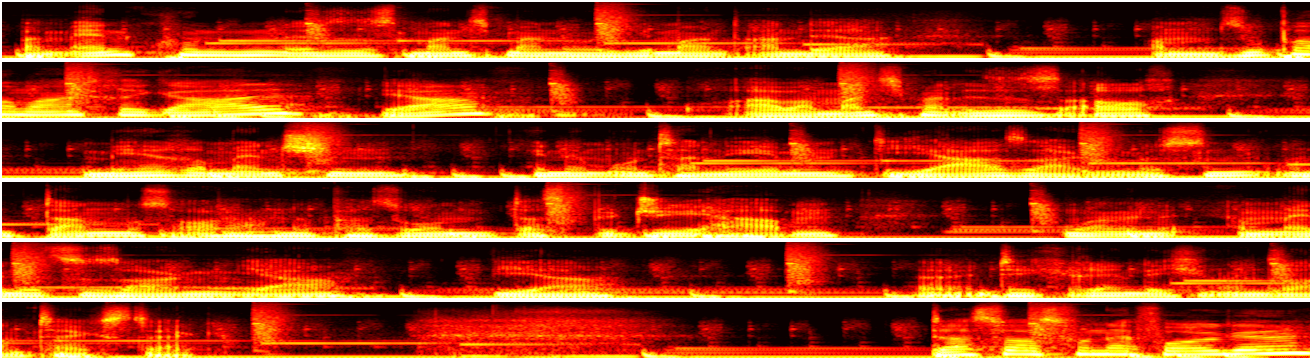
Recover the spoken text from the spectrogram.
Beim Endkunden ist es manchmal nur jemand an der, am Supermarktregal, ja, aber manchmal ist es auch mehrere Menschen in einem Unternehmen, die Ja sagen müssen und dann muss auch noch eine Person das Budget haben, um am Ende zu sagen, ja, wir äh, integrieren dich in unseren Tech-Stack. Das war's von der Folge.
